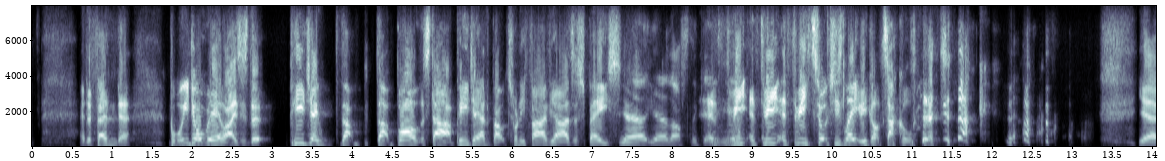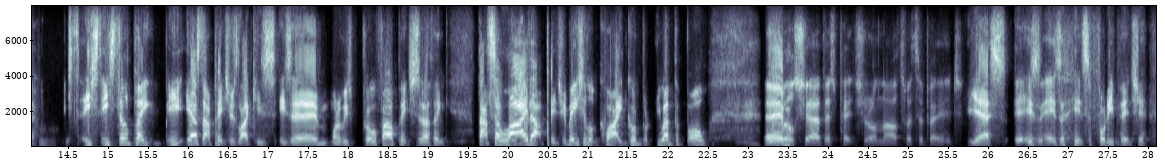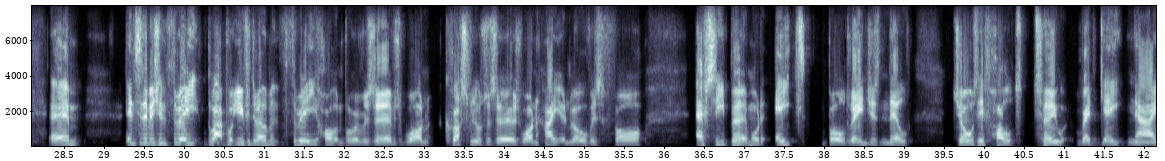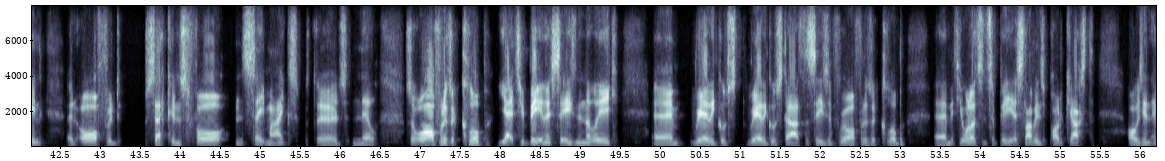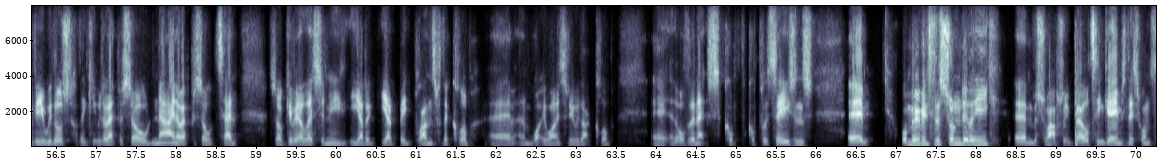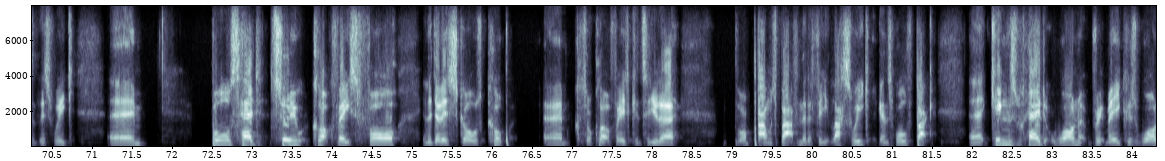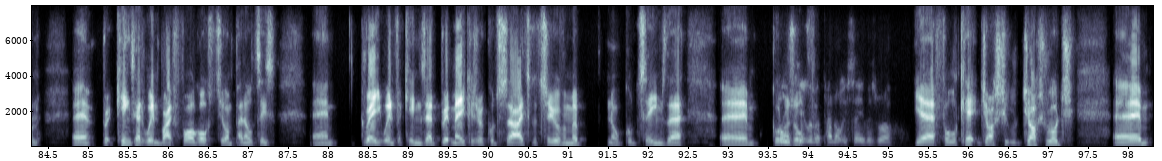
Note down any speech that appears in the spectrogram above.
a defender, but what you don't realise is that PJ that that ball at the start PJ had about 25 yards of space. Yeah, yeah, that's the game. And three and three and three touches later, he got tackled. yeah, he's, he's, he's still playing. He, he has that picture as like his his um, one of his profile pictures. And I think that's a lie. That picture it makes you look quite good, but you had the ball. We Um, will share this picture on our Twitter page. Yes, it is. It is a, it's a funny picture. Um, into Division Three, Blackpool Youth and Development three, Holland Borough Reserves one, Crossfields Reserves one, Highton Rovers four, FC Burtonwood eight, Bold Rangers nil, Joseph Holt two, Redgate nine, and Orford seconds four, and St Mike's thirds nil. So Orford as a club yet to be beaten this season in the league. Um, really good, really good start to the season for Orford as a club. Um, if you want to listen to Peter Slavin's podcast or his interview with us, I think it was on episode nine or episode ten. So give it a listen. He, he had a, he had big plans for the club um, and what he wanted to do with that club. uh, over the next couple, of seasons. Um, we're moving to the Sunday League. Um, there's some absolutely belting games in this one this week. Um, Bulls Head 2, Clockface 4 in the Dennis Scholes Cup. Um, so Clockface continue their bounce back from the defeat last week against Wolfpack. Uh, King's Head 1, Brickmakers 1. Uh, King's Head win by 4 goals to 2 on penalties. Um, great win for King's Head. Brickmakers are a good side, so the two of them are you know good teams there. Um, good Full result. kit with for- a penalty save as well. yeah, full kit. Josh Josh Rudge, um,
